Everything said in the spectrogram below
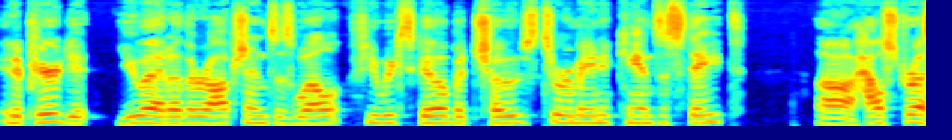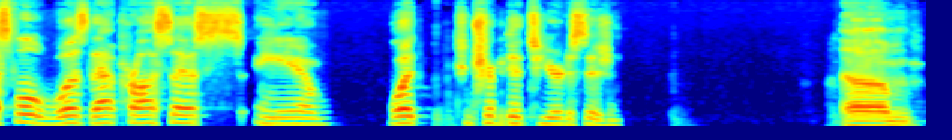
It appeared you had other options as well a few weeks ago, but chose to remain at Kansas State. Uh, how stressful was that process, and what contributed to your decision? Um,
